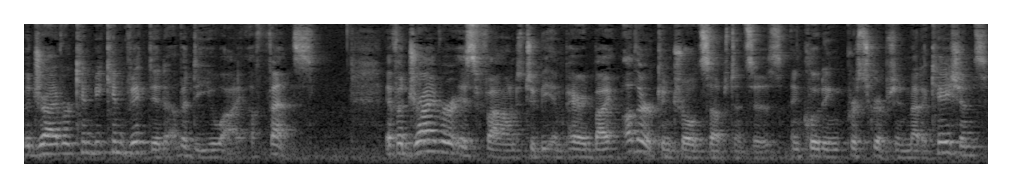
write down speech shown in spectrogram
the driver can be convicted of a DUI offense. If a driver is found to be impaired by other controlled substances, including prescription medications,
